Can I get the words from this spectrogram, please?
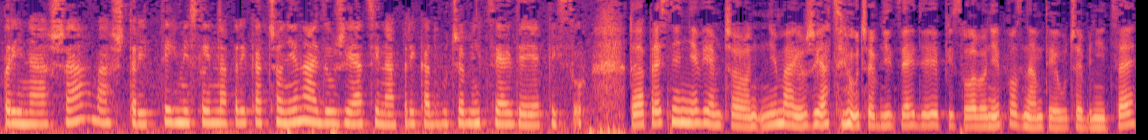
prináša váš triptych, myslím napríklad, čo nenájdú žiaci napríklad v učebniciach dejepisu? To ja presne neviem, čo nemajú žiaci v učebniciach dejepisu, lebo nepoznám tie učebnice.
